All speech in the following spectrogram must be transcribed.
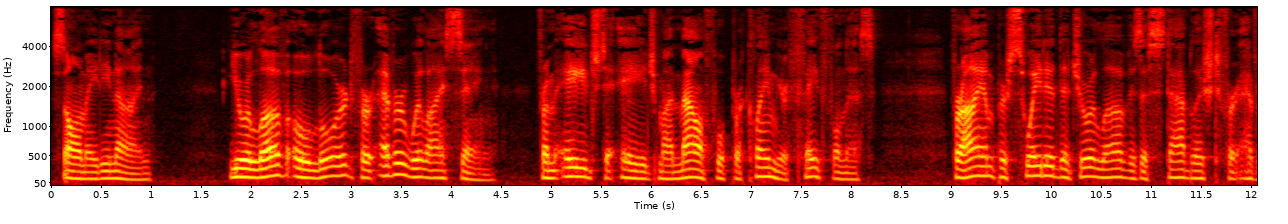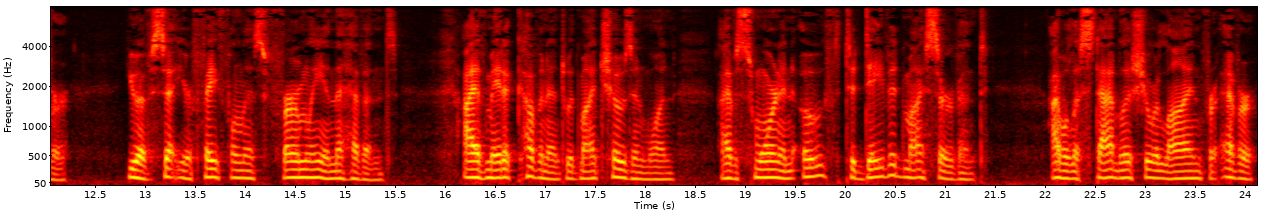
Psalm 89 Your love, O Lord, forever will I sing. From age to age my mouth will proclaim your faithfulness. For I am persuaded that your love is established forever. You have set your faithfulness firmly in the heavens. I have made a covenant with my chosen one I have sworn an oath to David my servant. I will establish your line forever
